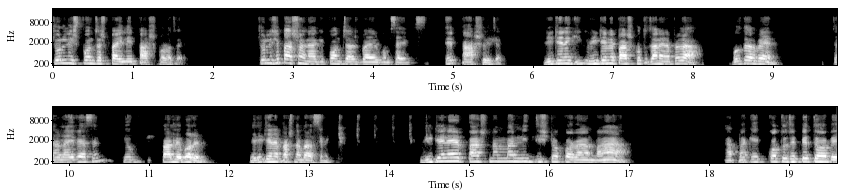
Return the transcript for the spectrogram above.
চল্লিশ পঞ্চাশ পাইলে পাশ করা যায়। চল্লিশে পাশ হয় না কি পঞ্চাশ বা এরকম সাইজে পাশ হয়ে যায়। রিটেনে কি রিটেনে পাশ করতে জানেন আপনারা? বলতে পারবেন? যারা লাইভে আছেন, কেউ পারলে বলেন রিটেনে পাশ নাম্বার আছে নাকি? রিটেনের পাস নাম্বার নির্দিষ্ট করা না। আপনাকে কত যে পেতে হবে,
